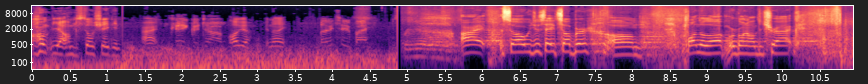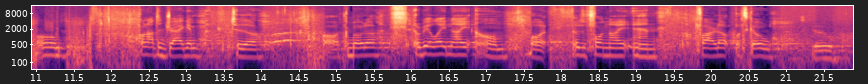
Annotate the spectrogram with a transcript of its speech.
Um yeah, I'm still shaking. All right, Okay, good job. love you. Good night. Love you too. Bye. All right, so we just ate supper. Um, bundled up. We're going out the track. Um, going out to drag him to the uh, Kubota. It'll be a late night. Um, but it was a fun night and fired up. Let's go. Let's go.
